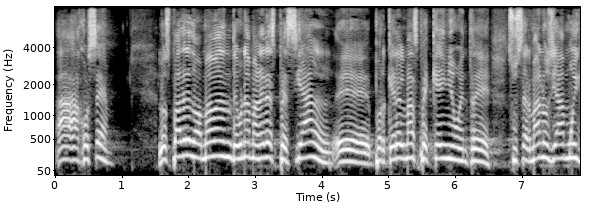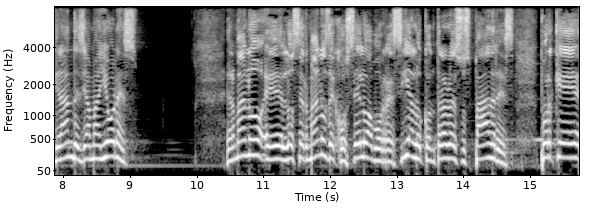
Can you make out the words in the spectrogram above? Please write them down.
a, José. Los padres lo amaban de una manera especial porque era el más pequeño entre sus hermanos ya muy grandes, ya mayores. Hermano, eh, los hermanos de José lo aborrecían, lo contrario de sus padres, porque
